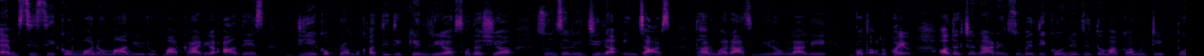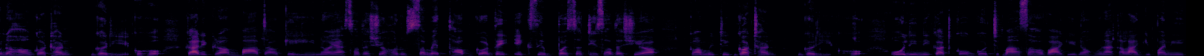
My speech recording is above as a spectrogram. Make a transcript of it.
एमसिसीको मनोमानी रूपमा कार्य आदेश दिएको प्रमुख अतिथि केन्द्रीय सदस्य सुनसरी जिल्ला इन्चार्ज धर्मराज निरौलाले बताउनुभयो। अध्यक्ष नारायण सुवेदीको नेतृत्वमा कमिटी पुनः गठन गरिएको हो। कार्यक्रमबाट केही नयाँ सदस्यहरू समेत थप गर्दै एक सय बैसठी सदस्यीय कमिटी गठन गरिएको हो। ओली निकटको गुटमा सहभागी नहुनका लागि पनि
